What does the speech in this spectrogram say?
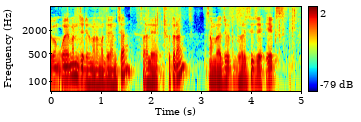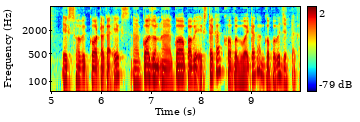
এবং ওয়াই এর মান জেড এর মান আমাদের অ্যান্সার তাহলে সুতরাং আমরা যেহেতু ধরেছি যে এক্স এক্স হবে ক টাকা এক্স কজন ক পাবে এক্স টাকা, খ পাবে ওয়াই টাকা, গ পাবে জেড টাকা।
